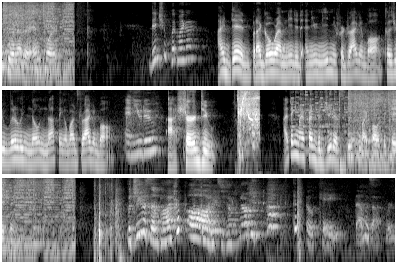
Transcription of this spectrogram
to another import. Didn't you quit, my guy? I did, but I go where I'm needed and you need me for Dragon Ball because you literally know nothing about Dragon Ball. And you do? I sure do. I think my friend Vegeta speaks to my qualifications. Vegeta senpai! Oh, Yitsudoki Doki! Okay, that was awkward.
